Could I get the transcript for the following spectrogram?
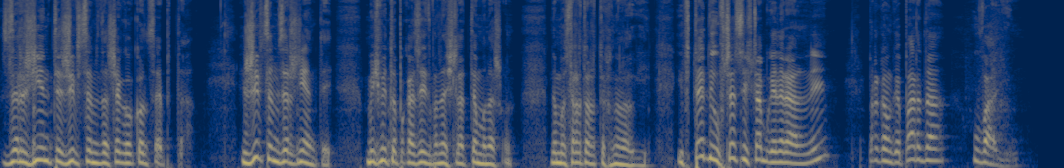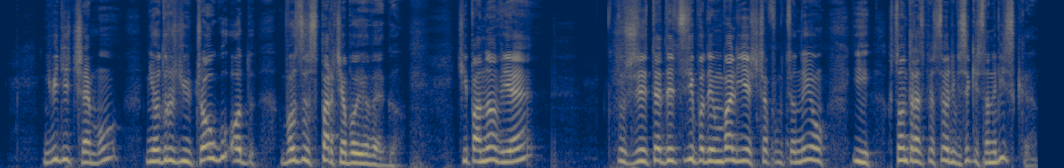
Zerżnięty żywcem z naszego koncepta. Żywcem zerżnięty. Myśmy to pokazali 12 lat temu, nasz demonstrator technologii. I wtedy ówczesny sztab generalny program Geparda uwalił. Nie wiedzieć czemu, nie odróżnił czołgu od wozu wsparcia bojowego. Ci panowie, którzy te decyzje podejmowali, jeszcze funkcjonują i chcą teraz piastować wysokie stanowiska.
